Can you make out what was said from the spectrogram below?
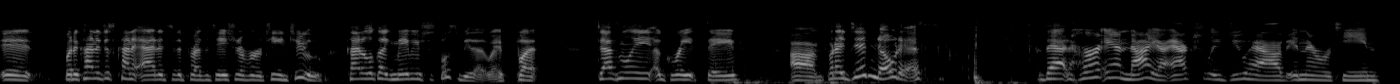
it but it kind of just kind of added to the presentation of her routine too. Kind of looked like maybe it's supposed to be that way, but definitely a great save. Um, but I did notice that her and Naya actually do have in their routine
